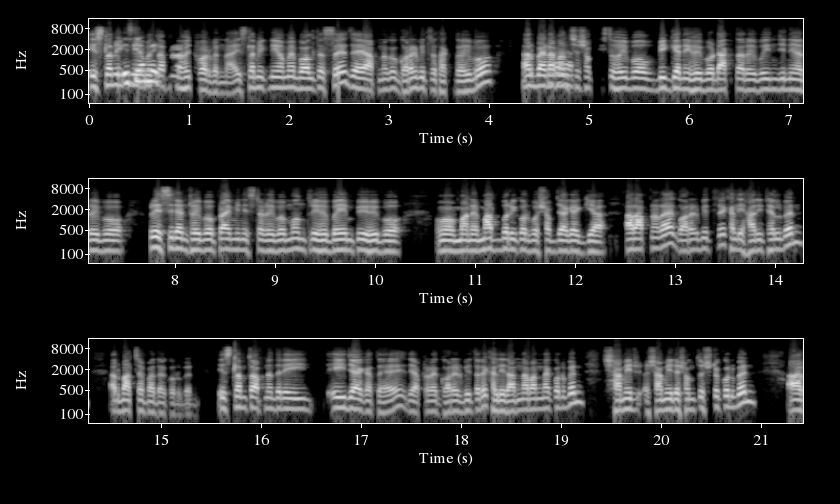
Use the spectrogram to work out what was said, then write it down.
ইসলামিক নিয়মে তো আপনারা হইতে পারবেন না। ইসলামিক নিয়মে বলতেছে যে আপনাকে ঘরের ভিতরে থাকতে হইব। আর বেটা হ্যাঁ। মানুষে সবকিছু হইব, বিজ্ঞানী হইব, ডাক্তার হইব, ইঞ্জিনিয়ার হইব, প্রেসিডেন্ট হইব, প্রাইম মিনিস্টার হইব, মন্ত্রী হইব, এমপি হইব, মানে মাতবরি করব সব জায়গায় গিয়া। আর আপনারা ঘরের ভিতরে খালি হাঁড়ি ঠেলবেন আর বাচ্চা পয়দা করবেন। ইসলাম তো আপনাদের এই এই জায়গাতে যে আপনারা ঘরের ভিতরে খালি রান্না-বান্না করবেন, স্বামীর স্বামীরে সন্তুষ্ট করবেন আর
